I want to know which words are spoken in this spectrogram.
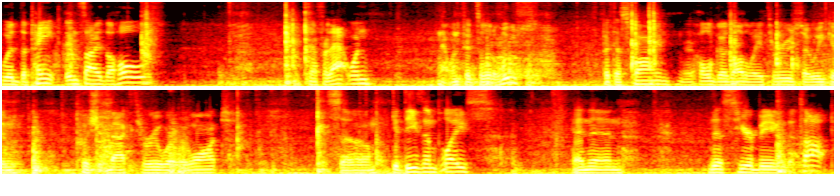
with the paint inside the holes, except for that one. That one fits a little loose, but that's fine. The hole goes all the way through so we can push it back through where we want. So get these in place and then this here being the top,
